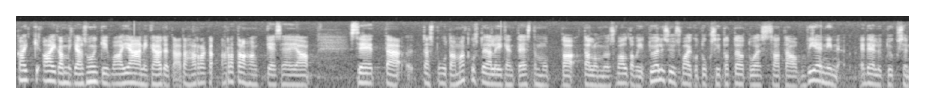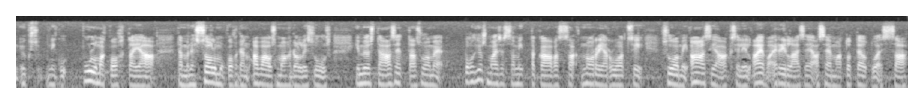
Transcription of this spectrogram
kaikki aika, mikä suinkin vaan jää, niin käytetään tähän ratahankkeeseen ja se, että tässä puhutaan matkustajaliikenteestä, mutta tällä on myös valtavia työllisyysvaikutuksia toteutuessa. Tämä on viennin edellytyksen yksi niin kuin pulmakohta ja tämmöinen solmukohdan avausmahdollisuus. Ja myös tämä asettaa Suomen pohjoismaisessa mittakaavassa Norja, Ruotsi, Suomi, Aasia-akselilla aivan erilaiseen asemaan toteutuessaan.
